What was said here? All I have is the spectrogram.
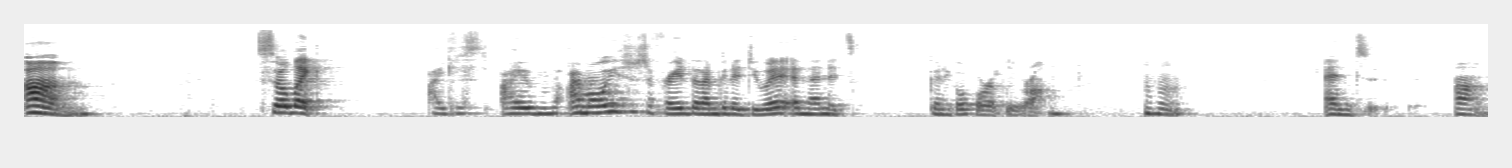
um, so like, I just, I'm, I'm always just afraid that I'm gonna do it and then it's gonna go horribly wrong. Mm-hmm. And, um,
